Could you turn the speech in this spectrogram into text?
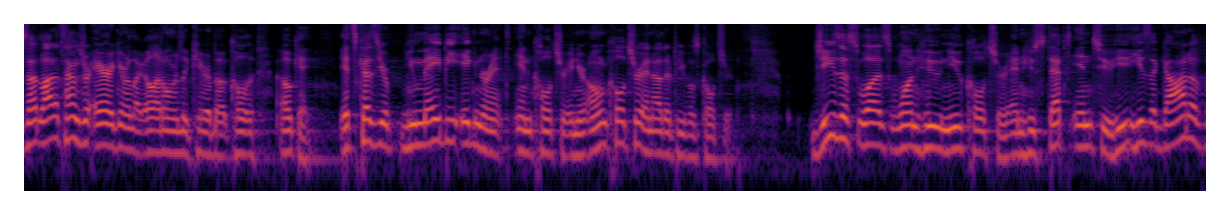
so, a lot of times we're arrogant, we're like, oh, I don't really care about culture. Okay, it's because you may be ignorant in culture, in your own culture and other people's culture. Jesus was one who knew culture and who stepped into, he, he's a God of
